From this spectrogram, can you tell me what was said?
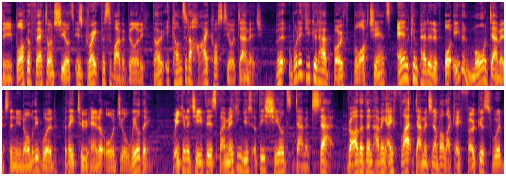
The block effect on shields is great for survivability, though it comes at a high cost to your damage. But what if you could have both block chance and competitive or even more damage than you normally would with a two-hander or dual wielding? We can achieve this by making use of the shield's damage stat. Rather than having a flat damage number like a focus would,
